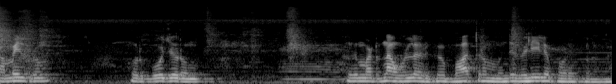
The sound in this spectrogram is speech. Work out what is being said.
சமையல் ரூம் ஒரு பூஜை ரூம் இது மட்டும்தான் உள்ளே இருக்குது பாத்ரூம் வந்து வெளியில் போட போகிறாங்க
